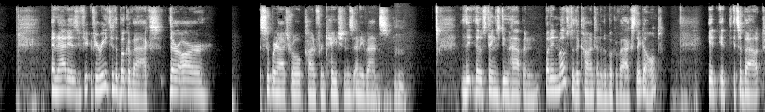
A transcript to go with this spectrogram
and that is if you if you read through the book of Acts, there are supernatural confrontations and events. Mm-hmm. The, those things do happen, but in most of the content of the book of Acts, they don't it, it it's about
